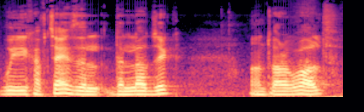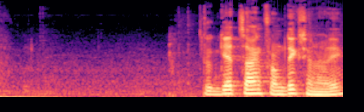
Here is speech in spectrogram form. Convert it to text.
we have changed the, the logic onto our world to get chunk from dictionary,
